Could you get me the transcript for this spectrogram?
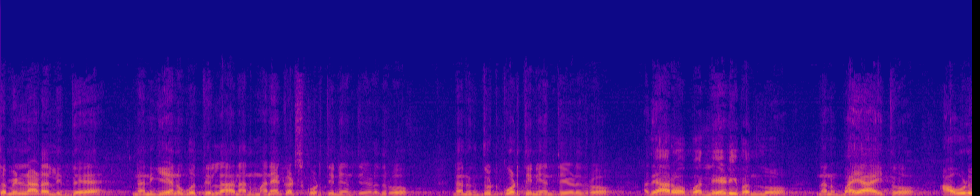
ತಮಿಳ್ನಾಡಲ್ಲಿದ್ದೆ ನನಗೇನು ಗೊತ್ತಿಲ್ಲ ನಾನು ಮನೆ ಕಟ್ಸ್ಕೊಡ್ತೀನಿ ಅಂತ ಹೇಳಿದ್ರು ನನಗೆ ದುಡ್ಡು ಕೊಡ್ತೀನಿ ಅಂತ ಹೇಳಿದ್ರು ಅದು ಯಾರೋ ಒಬ್ಬ ಲೇಡಿ ಬಂದ್ಲು ನನಗೆ ಭಯ ಆಯಿತು ಅವಳು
